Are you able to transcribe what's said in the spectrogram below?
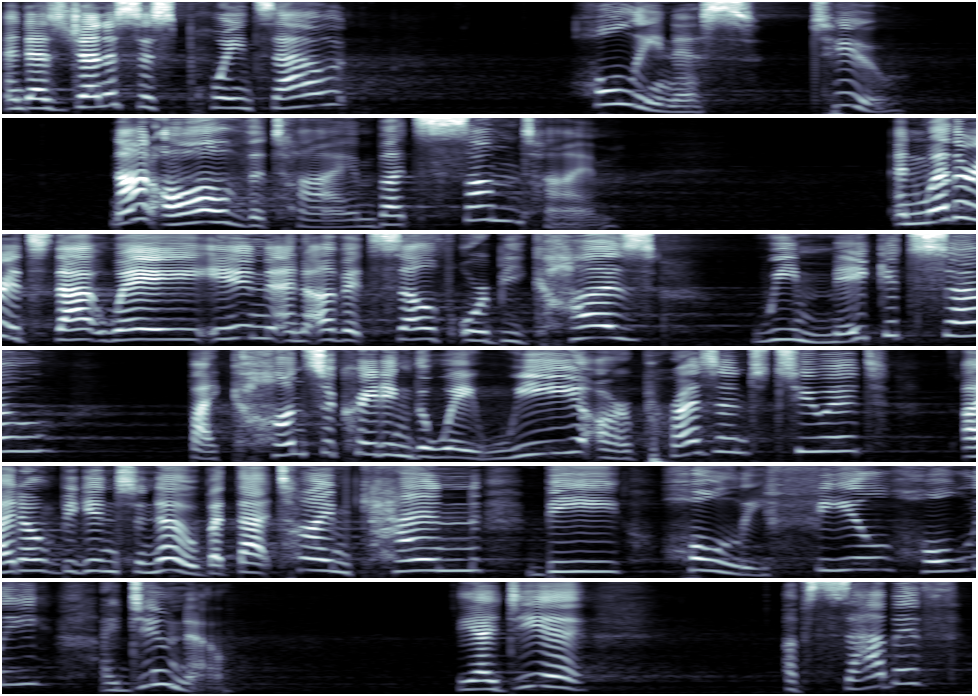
And as Genesis points out, holiness too. Not all the time, but sometime. And whether it's that way in and of itself or because we make it so by consecrating the way we are present to it, I don't begin to know. But that time can be holy. Feel holy? I do know. The idea of Sabbath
